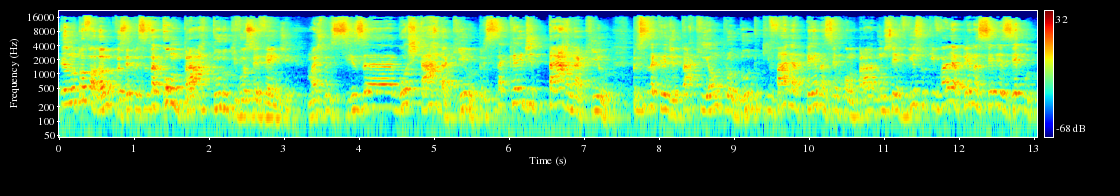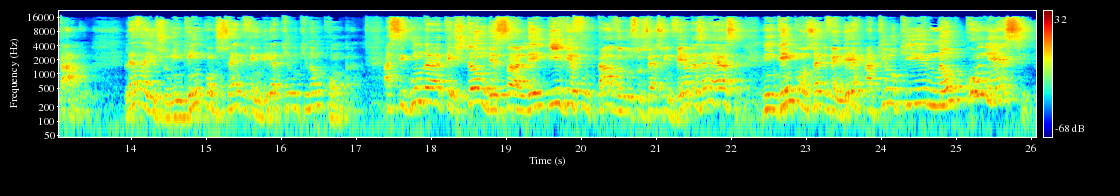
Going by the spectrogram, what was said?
Eu não estou falando que você precisa comprar tudo que você vende, mas precisa gostar daquilo, precisa acreditar naquilo, precisa acreditar que é um produto que vale a pena ser comprado, um serviço que vale a pena ser executado. Leva isso, ninguém consegue vender aquilo que não compra. A segunda questão dessa lei irrefutável do sucesso em vendas é essa: ninguém consegue vender aquilo que não conhece.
